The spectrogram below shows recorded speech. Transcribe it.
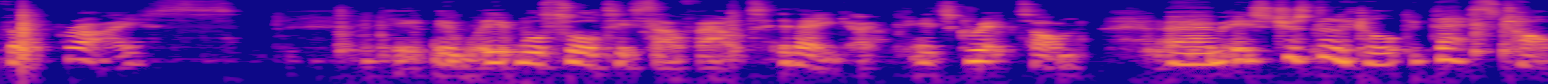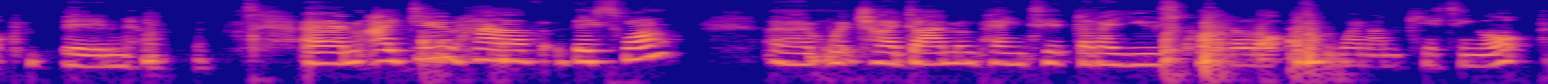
for the price, it, it, it, will sort itself out. There you go. It's gripped on. Um, it's just a little desktop bin. Um, I do have this one. Um, which I diamond painted that I use quite a lot when I'm kitting up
